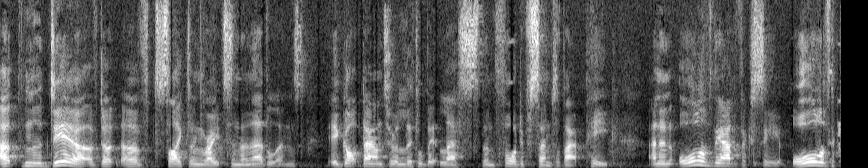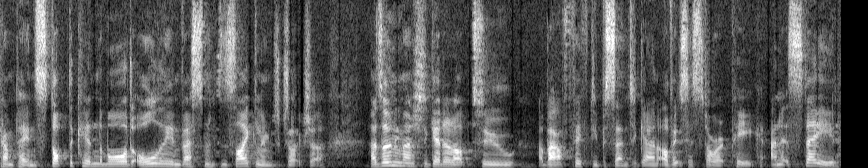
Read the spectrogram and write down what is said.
at the nadir of, of cycling rates in the Netherlands, it got down to a little bit less than 40% of that peak. And in all of the advocacy, all of the campaigns, Stop the Kindermoord, all of the investment in cycling infrastructure, has only managed to get it up to about 50% again of its historic peak. And it stayed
